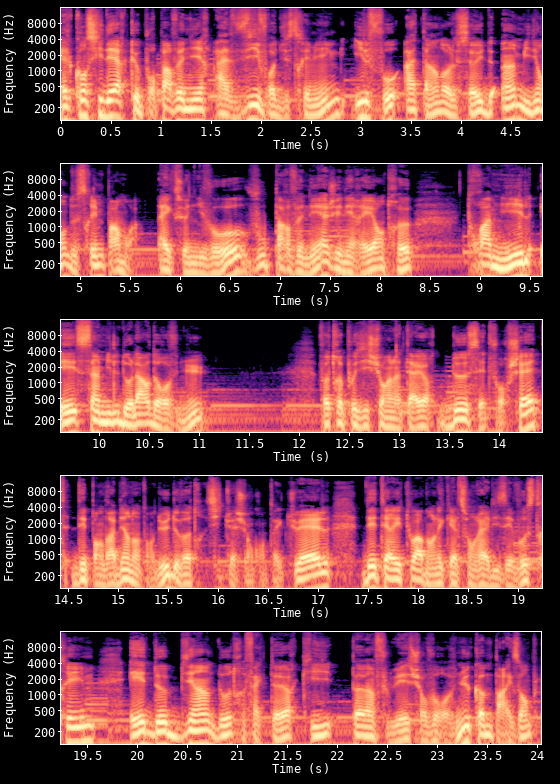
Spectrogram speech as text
Elle considère que pour parvenir à vivre du streaming, il faut atteindre le seuil de 1 million de streams par mois. Avec ce niveau, vous parvenez à générer entre 3 000 et 5 000 dollars de revenus votre position à l'intérieur de cette fourchette dépendra bien entendu de votre situation contractuelle, des territoires dans lesquels sont réalisés vos streams et de bien d'autres facteurs qui peuvent influer sur vos revenus, comme par exemple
